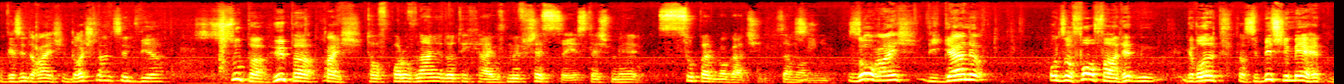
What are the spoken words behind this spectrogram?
Und wir sind reich. In Deutschland sind wir super, hyper reich. to w porównaniu do tych krajów my wszyscy jesteśmy super bogaci, zamożni. So reich, wie gerne unsere Vorfahren hätten gewollt, dass sie ein bisschen mehr hätten,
